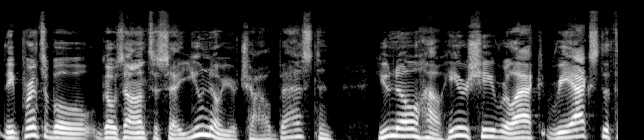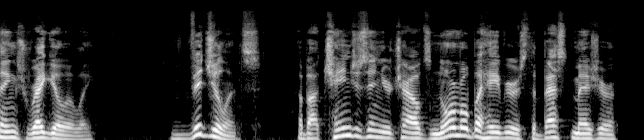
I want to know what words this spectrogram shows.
The principal goes on to say, You know your child best, and you know how he or she relax, reacts to things regularly. Vigilance about changes in your child's normal behavior is the best measure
